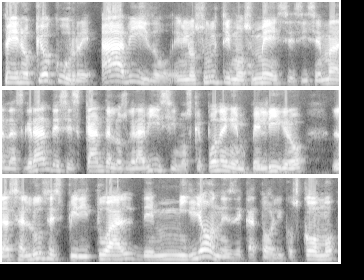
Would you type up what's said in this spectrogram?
Pero ¿qué ocurre? Ha habido en los últimos meses y semanas grandes escándalos gravísimos que ponen en peligro la salud espiritual de millones de católicos, como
